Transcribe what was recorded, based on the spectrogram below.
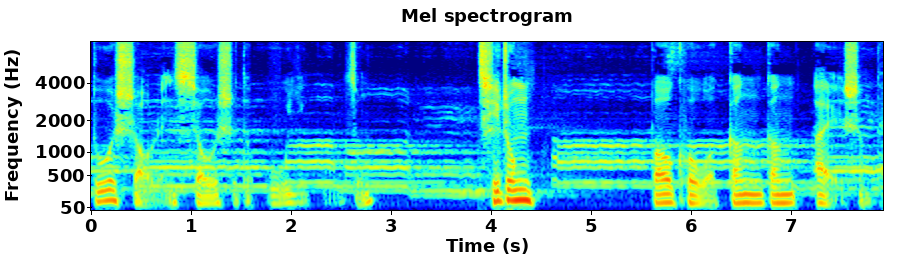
多少人消失的无影无踪，其中包括我刚刚爱上的。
